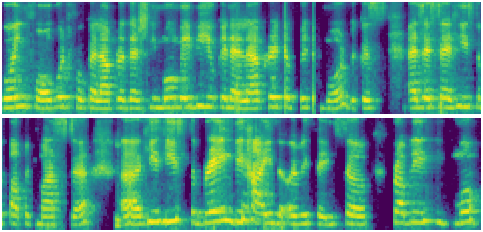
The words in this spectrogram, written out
going forward for Kala Pradarshini. Mo, maybe you can elaborate a bit more because, as I said, he's the puppet master. Uh, he, he's the brain behind everything. So probably more,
